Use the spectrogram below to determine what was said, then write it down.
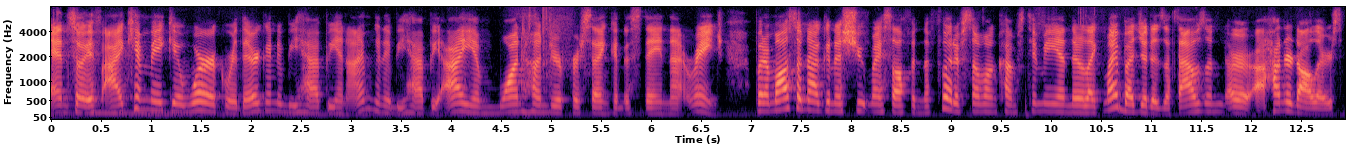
And so if I can make it work where they're going to be happy and I'm going to be happy, I am 100% going to stay in that range. But I'm also not going to shoot myself in the foot if someone comes to me and they're like, my budget is a thousand or a hundred dollars,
